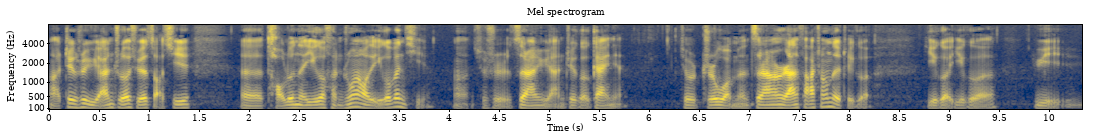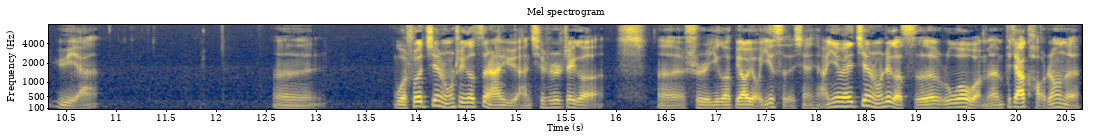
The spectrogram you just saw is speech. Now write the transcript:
啊，这个是语言哲学早期，呃，讨论的一个很重要的一个问题啊，就是自然语言这个概念，就是指我们自然而然发生的这个一个一个语语言。嗯，我说金融是一个自然语言，其实这个呃是一个比较有意思的现象，因为金融这个词，如果我们不加考证的，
